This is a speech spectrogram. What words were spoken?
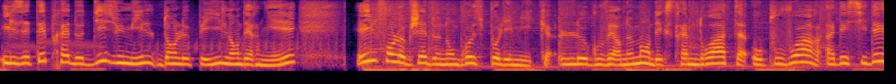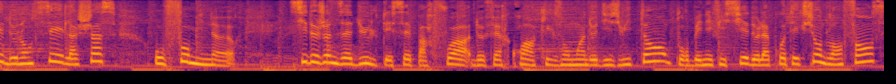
Ils étaient près de 18 000 dans le pays l'an dernier. Et ils font l'objet de nombreuses polémiques. Le gouvernement d'extrême droite au pouvoir a décidé de lancer la chasse aux faux mineurs. Si de jeunes adultes essaient parfois de faire croire qu'ils ont moins de 18 ans pour bénéficier de la protection de l'enfance,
